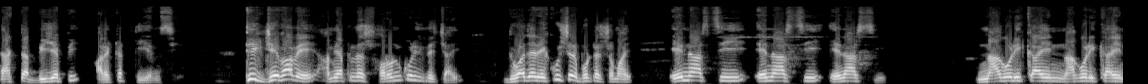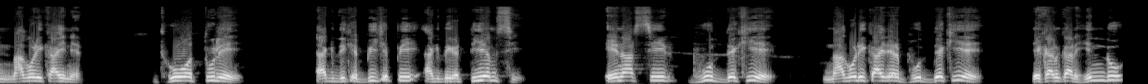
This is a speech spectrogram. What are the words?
একটা বিজেপি আর একটা টিএমসি। ঠিক যেভাবে আমি আপনাদের স্মরণ করে দিতে চাই দু হাজার একুশের ভোটের সময় এনআরসি এনআরসি এনআরসি নাগরিক আইন নাগরিক আইন নাগরিক আইনের ধুয়ো তুলে একদিকে বিজেপি, একদিকে টিএমসি, এনআরসির ভূত দেখিয়ে নাগরিক আইনের ভূত দেখিয়ে এখানকার হিন্দু,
